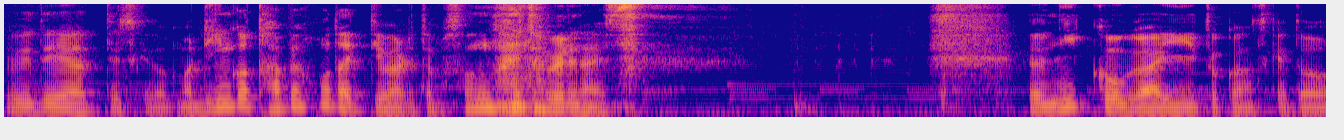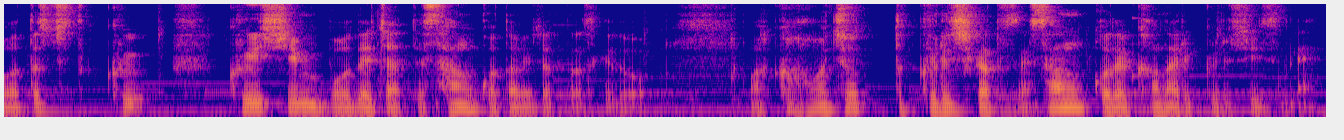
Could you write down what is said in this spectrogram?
それでやってんですけど、まあ、リンゴ食べ放題って言われてもそんなに食べれないです。2個がいいとこなんですけど私ちょっと食いしん坊出ちゃって3個食べちゃったんですけど、まあ、こちょっと苦しかったですね。3個でかなり苦しいですね。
